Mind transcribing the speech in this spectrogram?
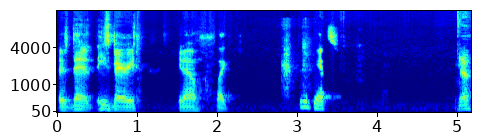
there's that he's buried, you know, like chance. Yeah.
